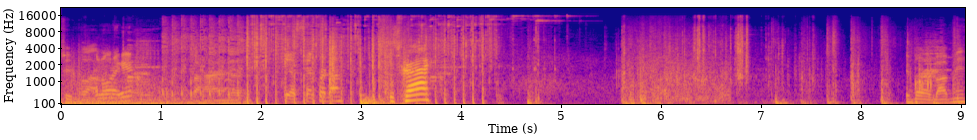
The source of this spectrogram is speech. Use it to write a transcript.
people on One right here. behind us. Yeah, temper down. He's cracked. People above me.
